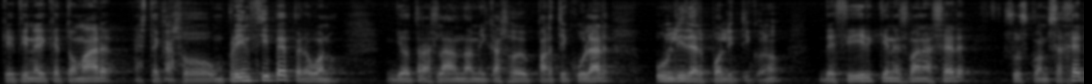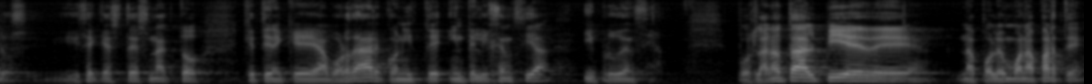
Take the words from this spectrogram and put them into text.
que tiene que tomar, en este caso un príncipe, pero bueno, yo trasladando a mi caso particular, un líder político, ¿no? decidir quiénes van a ser sus consejeros. Y dice que este es un acto que tiene que abordar con inteligencia y prudencia. Pues la nota al pie de Napoleón Bonaparte,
